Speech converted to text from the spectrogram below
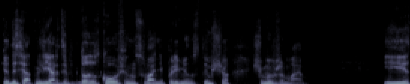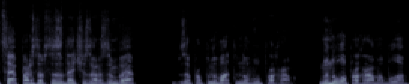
50 мільярдів додаткового фінансування порівняно з тим, що, що ми вже маємо. І це перш за все задача зараз МВФ запропонувати нову програму. Минула програма була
